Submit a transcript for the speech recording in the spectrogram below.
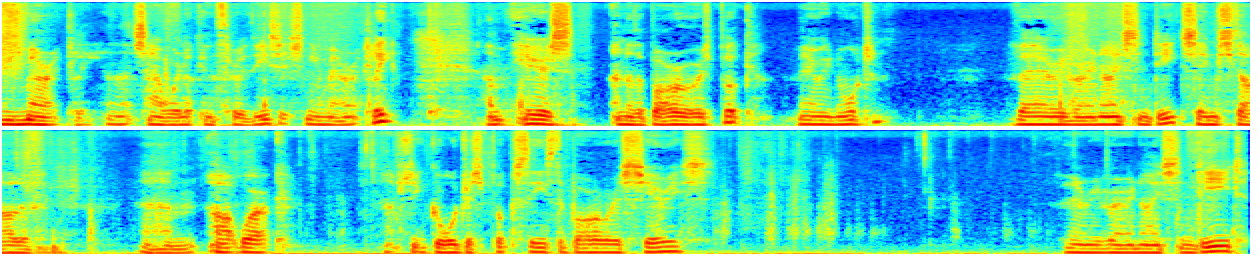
numerically, and that's how we're looking through these. It's numerically. Um, here's another borrower's book, Mary Norton. Very, very nice indeed. Same style of um, artwork. Absolutely gorgeous books. These, the borrower's series. Very, very nice indeed.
